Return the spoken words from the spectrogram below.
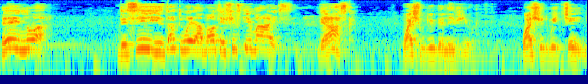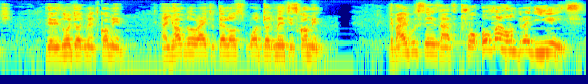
Hey, Noah, the sea is that way about a 50 miles. They ask, Why should we believe you? Why should we change? There is no judgment coming, and you have no right to tell us what judgment is coming. The Bible says that for over 100 years,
